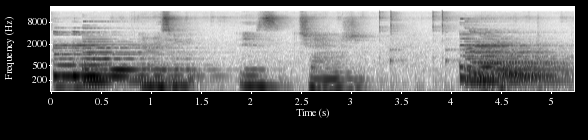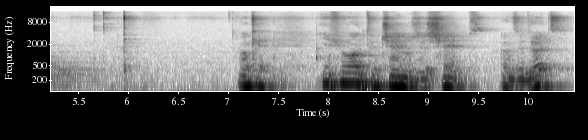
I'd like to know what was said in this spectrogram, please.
everything is changed. Okay, if you want to change the shapes of the dots,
